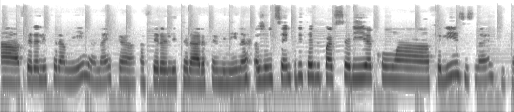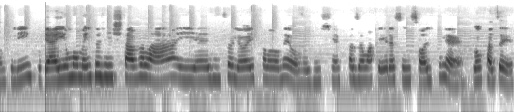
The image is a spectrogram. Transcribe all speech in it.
a Feira Literamina, né, que é a feira literária feminina, a gente sempre teve parceria com a Felizes, né, de Campo Limpo. E aí, um momento a gente estava lá e a gente olhou e falou: Meu, a gente tinha que fazer uma feira assim só de mulher. Vamos fazer?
